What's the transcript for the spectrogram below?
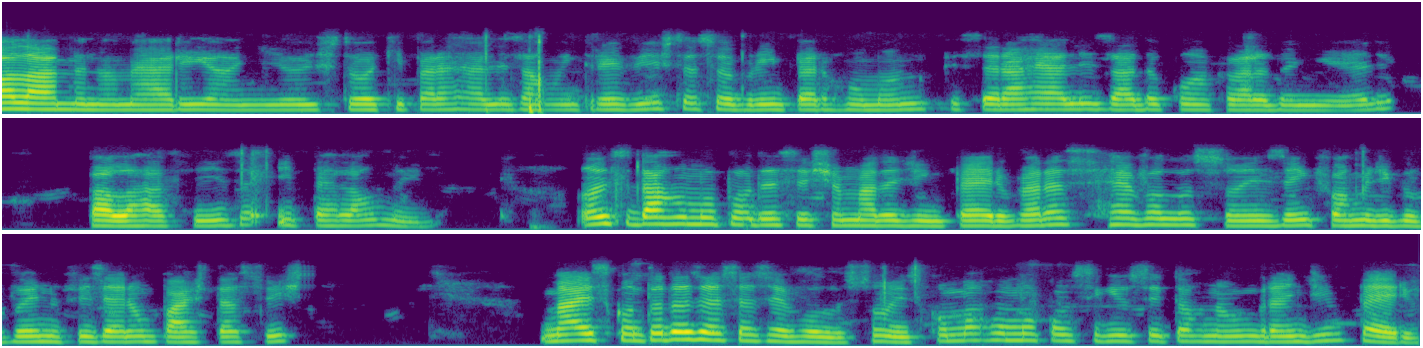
Olá, meu nome é Ariane e eu estou aqui para realizar uma entrevista sobre o Império Romano que será realizada com a Clara Daniele, Paula Rafisa e Perla Almeida. Antes da Roma poder ser chamada de império, várias revoluções em forma de governo fizeram parte da sua história. Mas com todas essas revoluções, como a Roma conseguiu se tornar um grande império?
